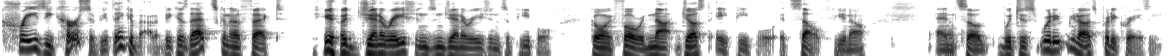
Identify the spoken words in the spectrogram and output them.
crazy curse if you think about it, because that's going to affect, you know, generations and generations of people going forward, not just a people itself, you know? And so, which is, pretty, you know, it's pretty crazy.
